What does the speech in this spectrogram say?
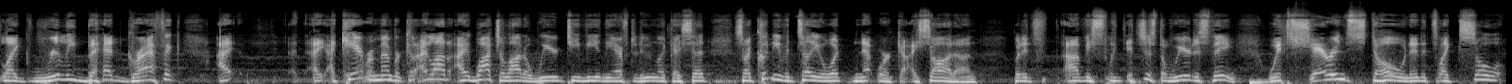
like really bad graphic. I. I, I can't remember I lot I watch a lot of weird TV in the afternoon, like I said, so I couldn't even tell you what network I saw it on. But it's obviously it's just the weirdest thing with Sharon Stone, and it's like so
